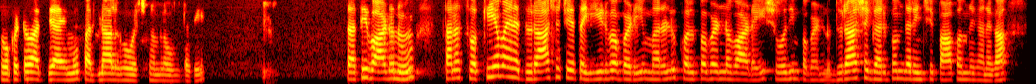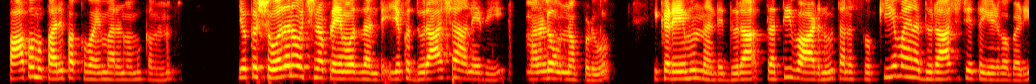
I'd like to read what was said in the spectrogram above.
ఒకటో అధ్యాయము పద్నాలుగో వచనంలో ఉంటుంది. ప్రతి వాడును తన స్వకీయమైన దురాశ చేత ఈడవబడి మరలు కొల్పబడిన వాడై శోధింపబడును. దురాశ గర్భం ధరించి పాపంని గనగా పాపము పరిపక్వై మరణము కమను ఈ యొక్క శోధన వచ్చినప్పుడు ఏమవుతుందంటే ఈ యొక్క దురాశ అనేది మనలో ఉన్నప్పుడు ఇక్కడ ఏముందంటే దురా ప్రతి వాడును తన స్వకీయమైన దురాశ చేత ఏడవబడి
